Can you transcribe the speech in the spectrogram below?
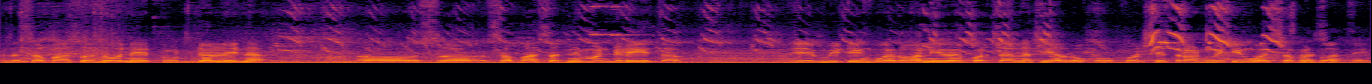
અને સભાસદોને ટોટલીને સભાસદની મંડળી જે મિટિંગ ભરવાની હોય ભરતા નથી આ લોકો. વર્ષે ત્રણ મિટિંગ હોય સભાસદની.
